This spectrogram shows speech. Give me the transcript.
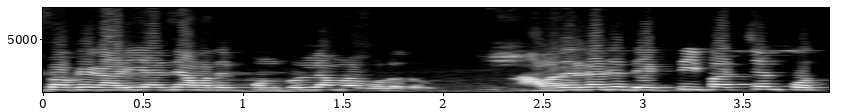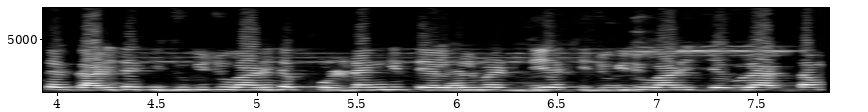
স্টকে গাড়ি আছে আমাদের ফোন করলে আমরা বলে দেবো। আমাদের কাছে দেখতেই পাচ্ছেন প্রত্যেক গাড়িতে কিছু কিছু গাড়িতে ফুল ট্যাঙ্কি তেল হেলমেট দিয়ে কিছু কিছু গাড়ি যেগুলো একদম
